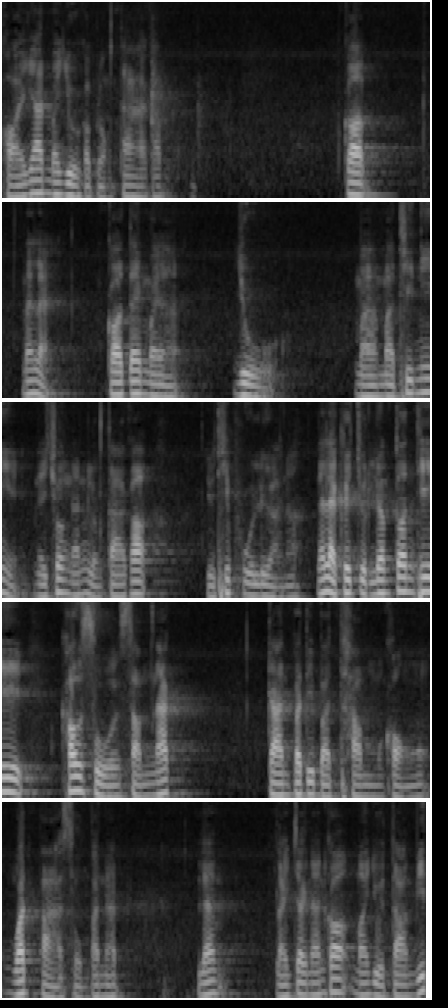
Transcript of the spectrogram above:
ขออนุญาตมาอยู่กับหลวงตาครับ ก็นั่นแหละ ก็ได้มาอยู่มามาที่นี่ในช่วงนั้นหลวงตาก็อยู่ที่ภูเรือเนาะนั่นแหละคือจุดเริ่มต้นที่เข้าสู่สำนักการปฏิบัติธรรมของวัดป่าสมพนัทและหลังจากนั้นก็มาอยู่ตามวิ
